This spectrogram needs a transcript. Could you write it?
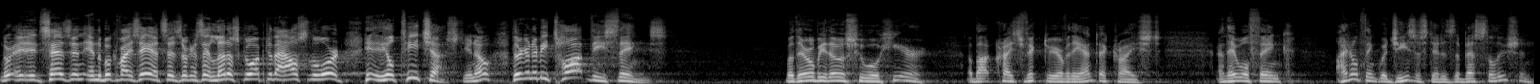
It says in, in the book of Isaiah, it says they're going to say, Let us go up to the house of the Lord. He'll teach us, you know? They're going to be taught these things. But there will be those who will hear about Christ's victory over the Antichrist, and they will think, I don't think what Jesus did is the best solution.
